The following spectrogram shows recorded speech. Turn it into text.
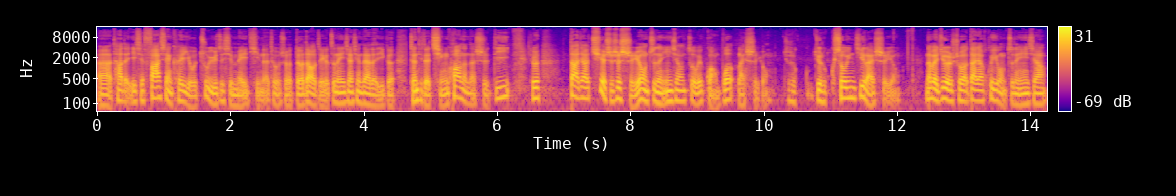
呃，它的一些发现可以有助于这些媒体呢，就是说得到这个智能音箱现在的一个整体的情况的呢，是第一就是。大家确实是使用智能音箱作为广播来使用，就是就是收音机来使用。那么也就是说，大家会用智能音箱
